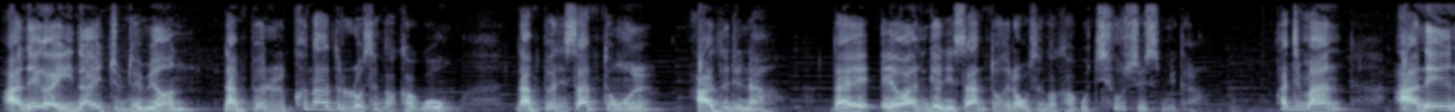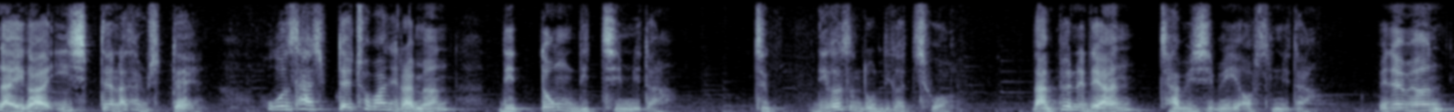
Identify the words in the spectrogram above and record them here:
아내가 이 나이쯤 되면 남편을 큰아들로 생각하고 남편이 싼 똥을 아들이나 나의 애완견이 싼 똥이라고 생각하고 치울 수 있습니다. 하지만 아내의 나이가 20대나 30대 혹은 40대 초반이라면 니똥 니치입니다. 즉 네가 싼 똥 네가 치워. 남편에 대한 자비심이 없습니다. 왜냐하면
